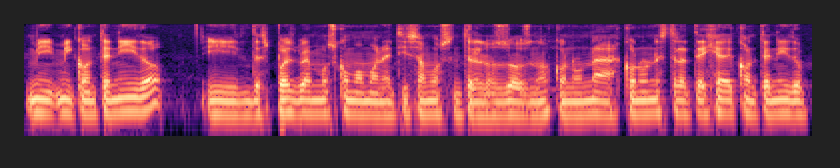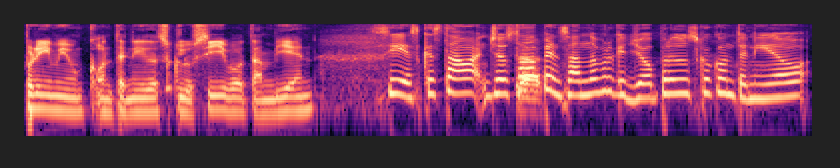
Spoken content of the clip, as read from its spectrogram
mi, mi contenido, y después vemos cómo monetizamos entre los dos, ¿no? Con una, con una estrategia de contenido premium, contenido exclusivo también. Sí, es que estaba, yo estaba pensando porque yo produzco contenido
